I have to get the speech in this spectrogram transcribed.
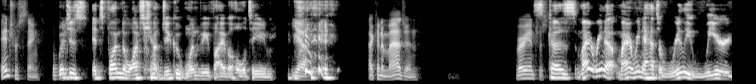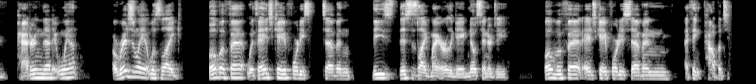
Interesting. Which is it's fun to watch Count Dooku one v five a whole team. Yeah, I can imagine. Very interesting. Because my arena, my arena has a really weird pattern that it went. Originally, it was like Boba Fett with HK forty seven. These this is like my early game, no synergy. Boba Fett, HK forty seven. I think Palpatine,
